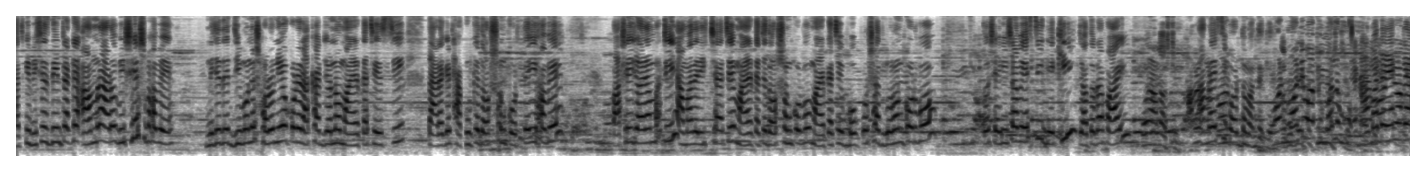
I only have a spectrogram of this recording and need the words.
আজকে বিশেষ দিনটাকে আমরা আরও বিশেষভাবে নিজেদের জীবনে স্মরণীয় করে রাখার জন্য মায়ের কাছে এসেছি। তার আগে ঠাকুরকে দর্শন করতেই হবে। পাশেই জয়রামবাটি আমাদের ইচ্ছা আছে মায়ের কাছে দর্শন করব মায়ের কাছে ভোগ প্রসাদ গ্রহণ করব। তো সেই হিসাবে এসেছি দেখি যতটা পাই। আমরা এসেছি বর্ধমান থেকে। আমাদের একটা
